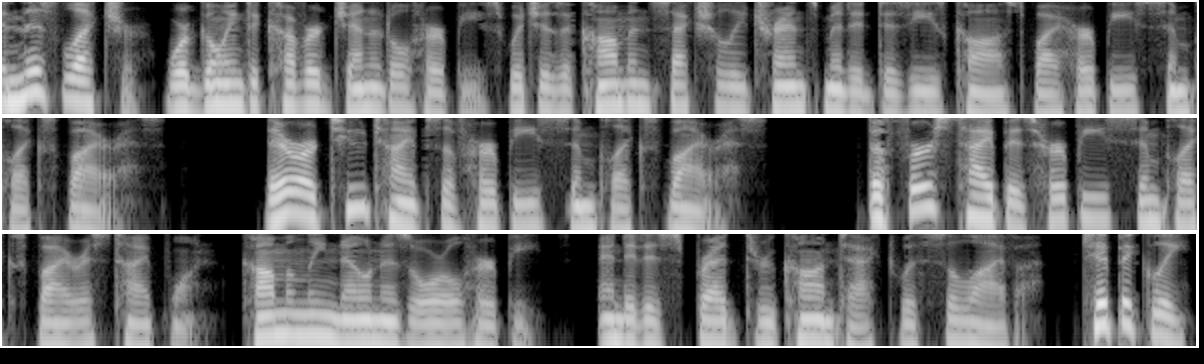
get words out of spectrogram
In this lecture, we're going to cover genital herpes, which is a common sexually transmitted disease caused by herpes simplex virus. There are two types of herpes simplex virus. The first type is herpes simplex virus type 1, commonly known as oral herpes, and it is spread through contact with saliva. Typically,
